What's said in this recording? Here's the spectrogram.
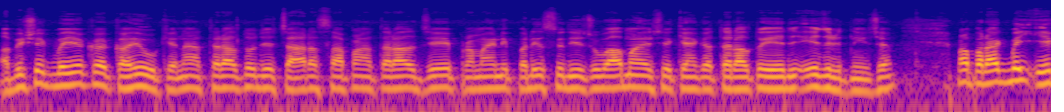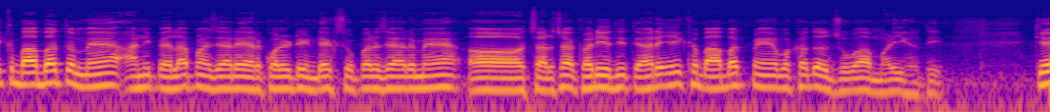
અભિષેકભાઈએ કહ્યું કે ના, અત્યારે તો જે ચાર રસ્તા પણ અત્યારે જે પ્રમાણેની પરિસ્થિતિ જોવા મળે છે, ક્યાંક અત્યારે તો એ જ એ જ રીતની છે. પણ પરાગભાઈ, એક બાબત મેં આની પહેલાં પણ જ્યારે એર ક્વોલિટી ઇન્ડેક્સ ઉપર જ્યારે મેં ચર્ચા કરી હતી, ત્યારે એક બાબત મેં એ વખત જોવા મળી હતી કે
